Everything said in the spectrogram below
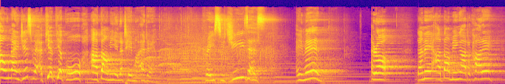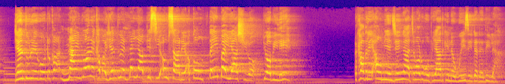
အောင်နိုင်ခြင်းဆိုတဲ့အဖြစ်အပျက်ကိုအာသမင်းရဲ့လက်ထဲမှာအပ်တယ် Praise to Jesus Amen အဲ့တော့ဒါနဲ့အာသမင်းကတခါတည်းရန်သူတွေကိုတခါနိုင်သွားတဲ့ခါမှာရန်သူရဲ့လက်ရပစ္စည်းဥစ္စာတွေအကုန်သိမ့်ပိုက်ရရှိတော့ပြောပြီလေတခါတလေအောင်မြင်ခြင်းကကျမတို့ကိုဘုရားသခင်နဲ့ဝေးစေတတ်တယ်သိလား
